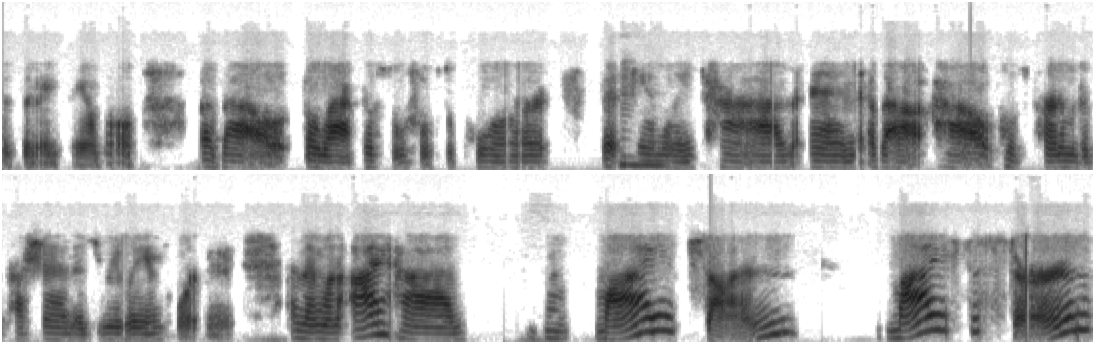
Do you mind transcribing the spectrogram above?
as an example about the lack of social support that mm-hmm. families have and about how postpartum depression is really important. And then when I had my son, my sisters,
